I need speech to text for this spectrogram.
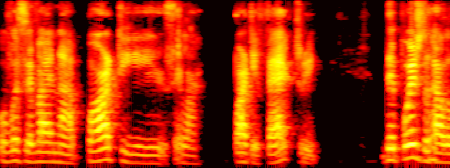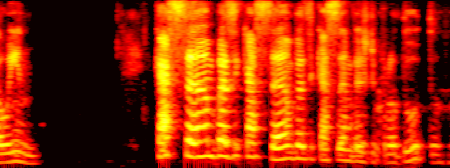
ou você vai na Party, sei lá, Party Factory, depois do Halloween, caçambas e caçambas e caçambas de produto,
